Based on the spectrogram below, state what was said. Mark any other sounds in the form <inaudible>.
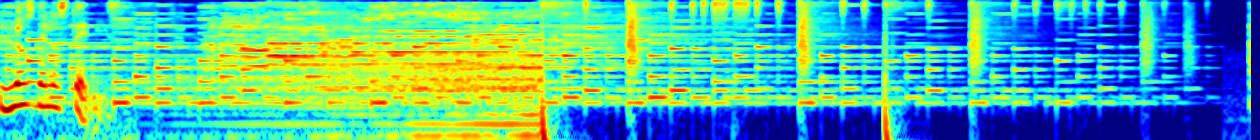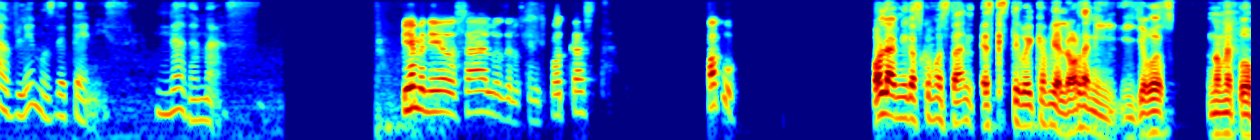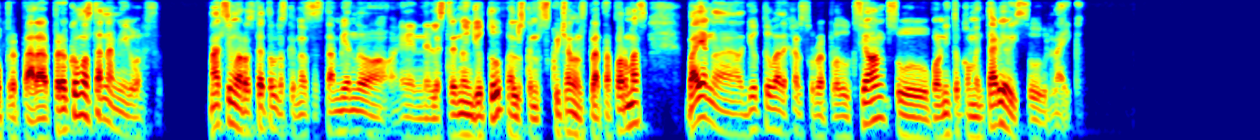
los de los tenis. Hablemos de tenis, nada más. Bienvenidos a los de los tenis podcast. Papu. Hola amigos, ¿cómo están? Es que este güey cambia el orden y, y yo no me puedo preparar. Pero ¿cómo están amigos? Máximo respeto a los que nos están viendo en el estreno en YouTube, a los que nos escuchan en las plataformas. Vayan a YouTube a dejar su reproducción, su bonito comentario y su like.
